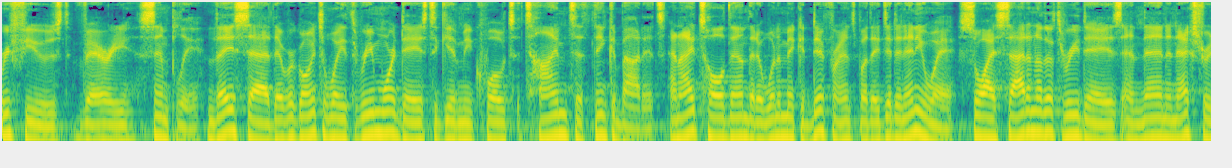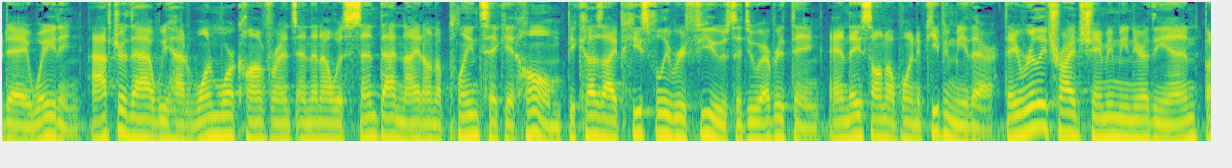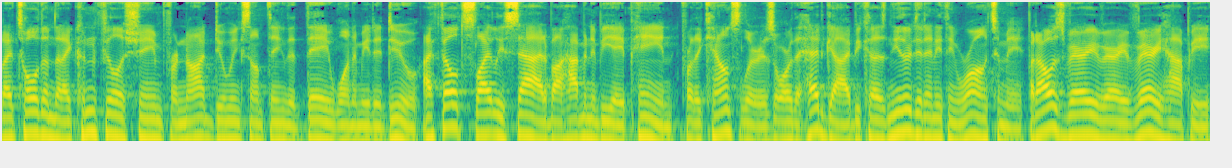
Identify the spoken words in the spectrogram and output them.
refused very simply. They said they were going to wait three more days to give me, quote, time to think about it. And I told them that it wouldn't make a difference, but they did it anyway. So I sat another three days and then an extra day waiting. After that, we had one more conference and then I was sent that night on a plane ticket home because I peacefully refused to do everything and they saw no point of keeping me there. They really tried shaming me near the end, but I told them that I couldn't feel ashamed for not doing something that they wanted me to do. I felt slightly sad about having to be a pain for the counselors or the head guy because neither did anything wrong to me. But I was very, very, very happy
